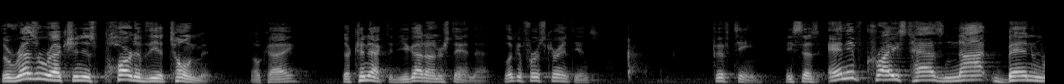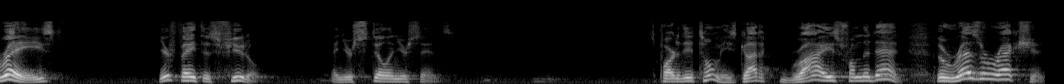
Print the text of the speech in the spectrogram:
the resurrection is part of the atonement, okay? They're connected. You got to understand that. Look at 1 Corinthians 15. He says, And if Christ has not been raised, your faith is futile and you're still in your sins. It's part of the atonement. He's got to rise from the dead. The resurrection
